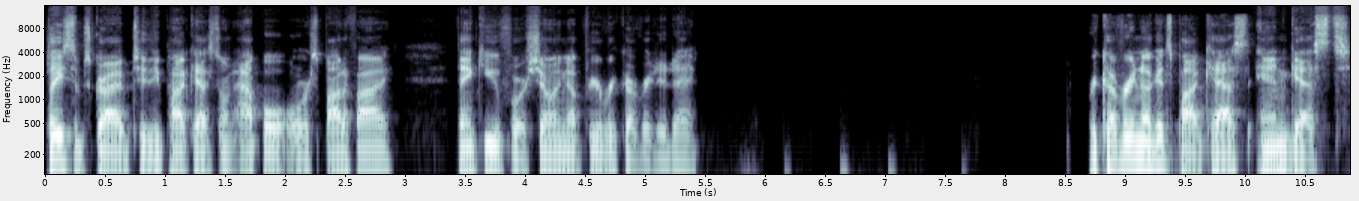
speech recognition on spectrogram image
Please subscribe to the podcast on Apple or Spotify. Thank you for showing up for your recovery today. Recovery Nuggets podcast and guests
